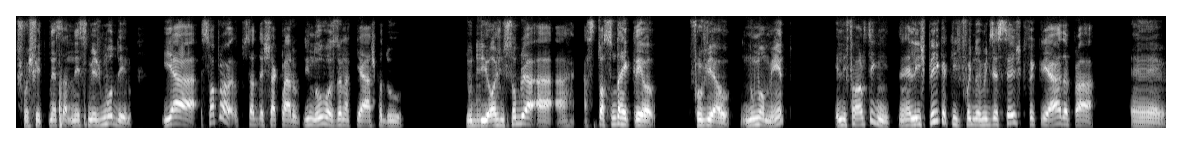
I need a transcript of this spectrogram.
foi feito nessa, nesse mesmo modelo. E a, só para deixar claro, de novo, usando aqui a aspa do, do Diógenes sobre a, a, a situação da recreio fluvial no momento, ele fala o seguinte, né? ele explica que foi em 2016 que foi criada para é,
